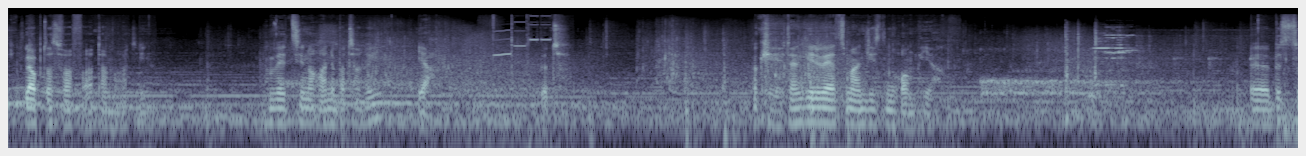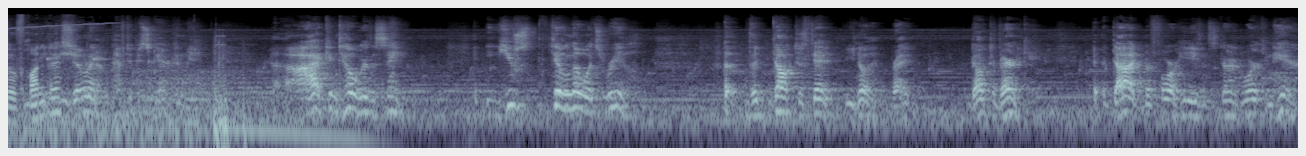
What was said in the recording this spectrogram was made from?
Ich glaube, das war Vater Martin. Haben wir jetzt hier noch eine Batterie? Ja. Gut. Okay, dann gehen wir jetzt mal in diesen Raum hier. Äh, bist du freundlich? You don't have to be scared of me. I can tell we're the same. You still know it's real. The doctor's dead. You know that, right? Dr. Wernicke died before he even started working here.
